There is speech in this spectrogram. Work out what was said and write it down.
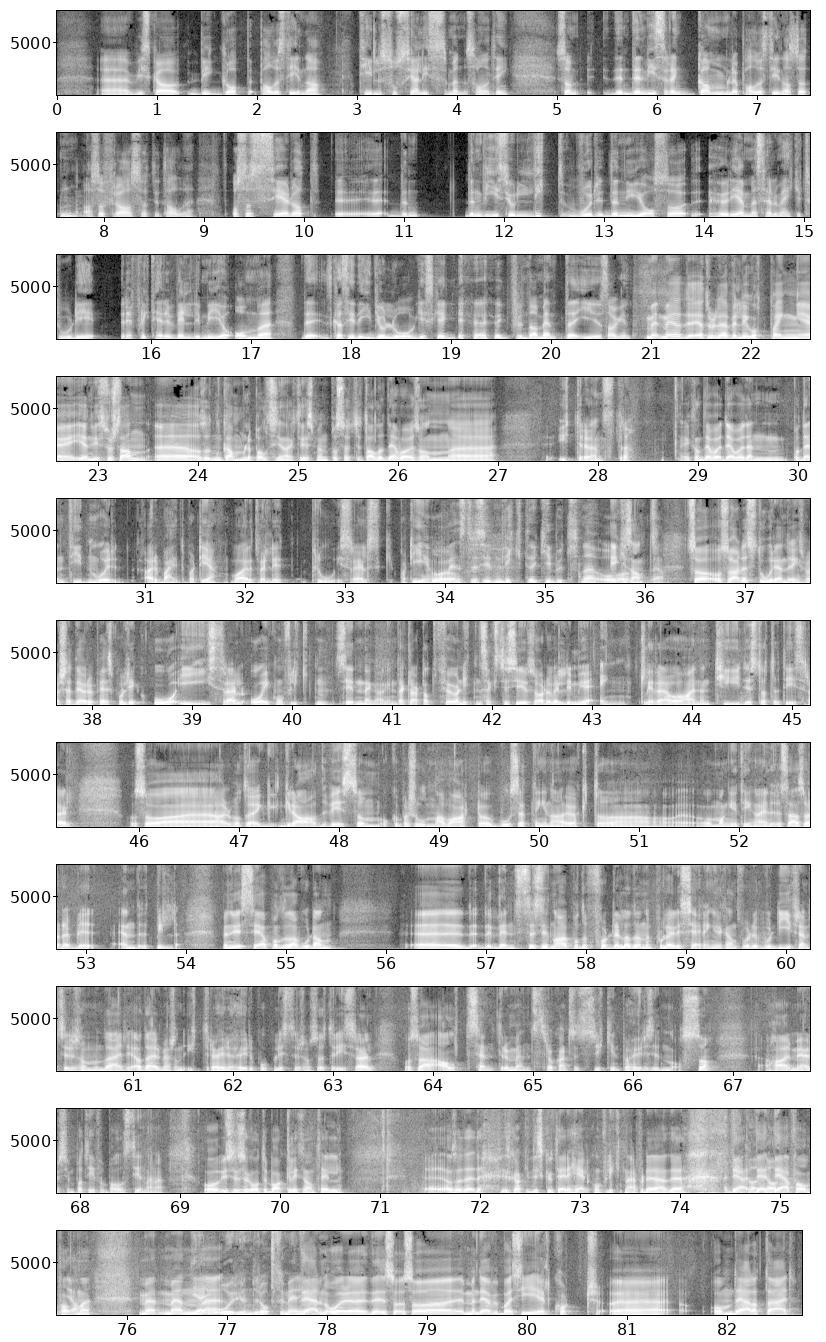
Vi skal bygge opp Palestina til sosialismen, sånne ting. Som, den, den, viser den gamle Palestina-støtten, altså fra 70-tallet. Og så ser du at uh, den, den, viser jo litt hvor det nye også hører hjemme, selv om jeg ikke tror de reflekterer veldig mye om eh, det, si, det ideologiske fundamentet i sangen. Men, men, jeg tror det er veldig godt poeng i en viss forstand. Uh, altså Den gamle palestinaaktivismen på 70-tallet, det var jo sånn uh, ytre venstre. Det var, det var den, på den tiden hvor Arbeiderpartiet var et veldig pro-israelsk parti. Og, og venstresiden likte kibbutzene. Og, ikke sant. Ja. Så, og så er det store endringer som har skjedd i europeisk politikk, og i Israel, og i konflikten siden den gangen. Det er klart at Før 1967 så var det veldig mye enklere å ha en entydig støtte til Israel. Og så eh, har det måte, gradvis som okkupasjonen har vart og bosetningen har økt og, og mange ting har endret seg, så har det blitt endret bilde. Men vi ser på en måte da hvordan Venstresiden har på en fordel av denne polariseringen, hvor, de fremstiller som det er, ja, det er mer sånn ytre høyre høyrepopulister som støtter Israel, og så er alt sentrum venstre, og kanskje et stykke inn på høyresiden også, har mer sympati for palestinerne. Og Hvis vi skal gå tilbake litt til uh, altså det, det, Vi skal ikke diskutere hele konflikten her, for det, det er for omfattende. Men, men, det er en århundreoppsummering. Det er en år, så, så, men det jeg vil bare si helt kort uh, om det, er at det er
